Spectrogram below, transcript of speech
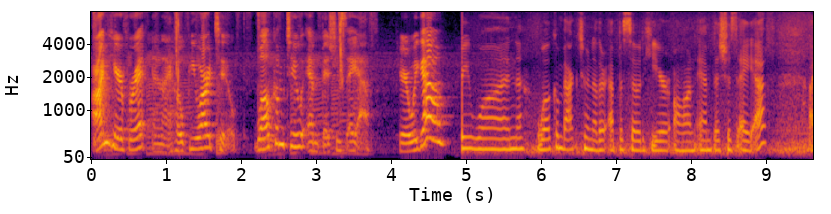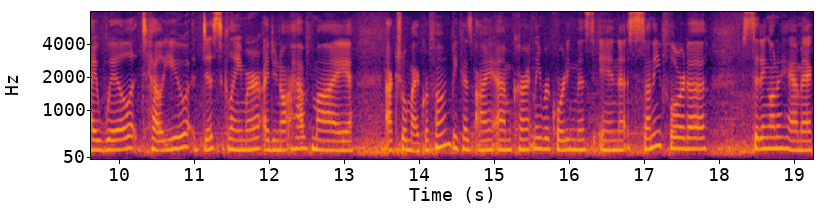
I'm here for it, and I hope you are too. Welcome to Ambitious AF. Here we go. Everyone, welcome back to another episode here on Ambitious AF. I will tell you, disclaimer, I do not have my actual microphone because I am currently recording this in sunny Florida, sitting on a hammock,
